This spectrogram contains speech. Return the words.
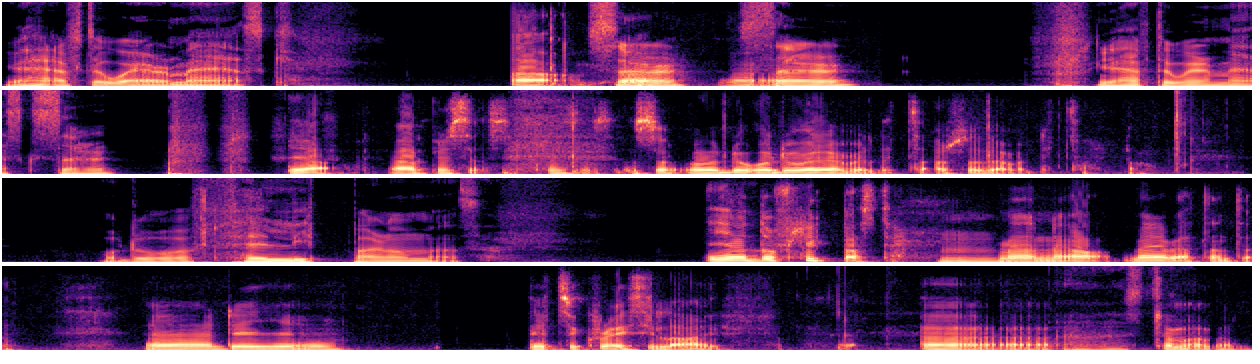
You have to wear a mask. ja, Sir, ja, sir. You have to wear a mask, sir. Ja, ja precis. precis. Så, och, då, och då är det väldigt så här, så det är väldigt så här, ja. Och då flippar de alltså. ja, då flippas det. Mm. Men ja, men jag vet inte. Eh, det är ju... It's a crazy life. Eh, Ja, kan man väl.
